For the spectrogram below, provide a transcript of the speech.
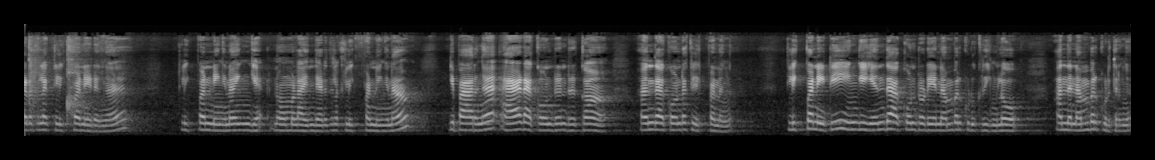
இடத்துல கிளிக் பண்ணிவிடுங்க கிளிக் பண்ணிங்கன்னா இங்கே நார்மலாக இந்த இடத்துல கிளிக் பண்ணிங்கன்னா இங்கே பாருங்கள் ஆட் அக்கௌண்ட்டுன்னு இருக்கான் அந்த அக்கௌண்ட்டை கிளிக் பண்ணுங்கள் கிளிக் பண்ணிவிட்டு இங்கே எந்த அக்கௌண்ட்டோடைய நம்பர் கொடுக்குறீங்களோ அந்த நம்பர் கொடுத்துருங்க.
